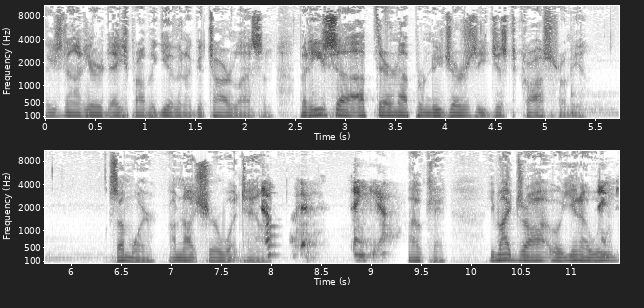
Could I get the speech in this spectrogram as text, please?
He's not here today. He's probably giving a guitar lesson. But he's uh, up there in upper New Jersey, just across from you. Somewhere. I'm not sure what town. Okay. Thank you. Okay. You might draw, well, you know, we,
